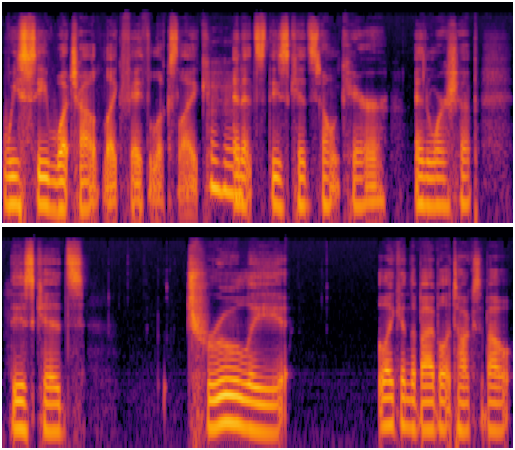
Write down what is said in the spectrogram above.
we see what childlike faith looks like. Mhm. And it's these kids don't care in worship. These kids truly like in the Bible it talks about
